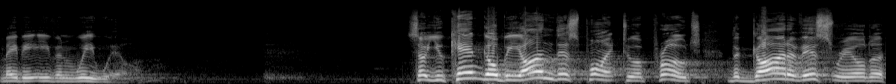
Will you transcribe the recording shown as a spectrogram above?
maybe even we will. So you can't go beyond this point to approach the God of Israel to,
